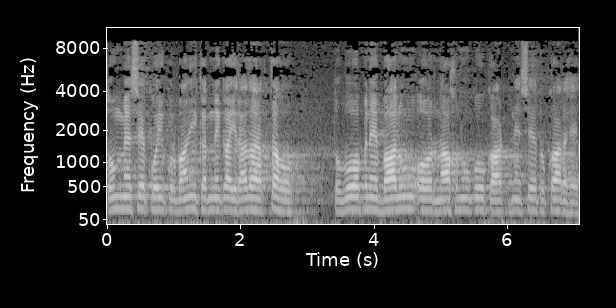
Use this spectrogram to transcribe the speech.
تم میں سے کوئی قربانی کرنے کا ارادہ رکھتا ہو، تو وہ اپنے بالوں اور ناخنوں کو کاٹنے سے رکا رہے۔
